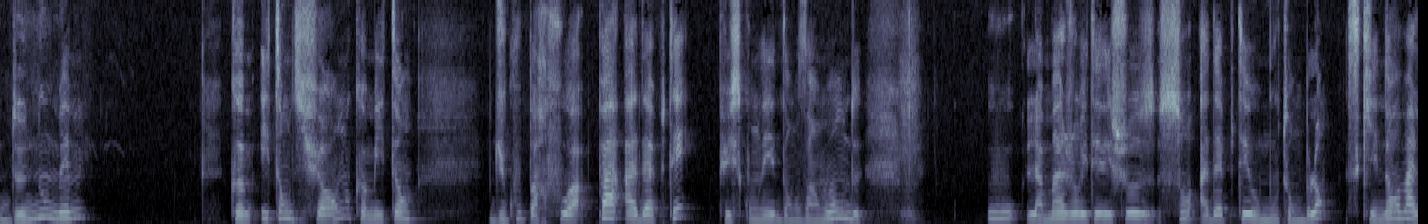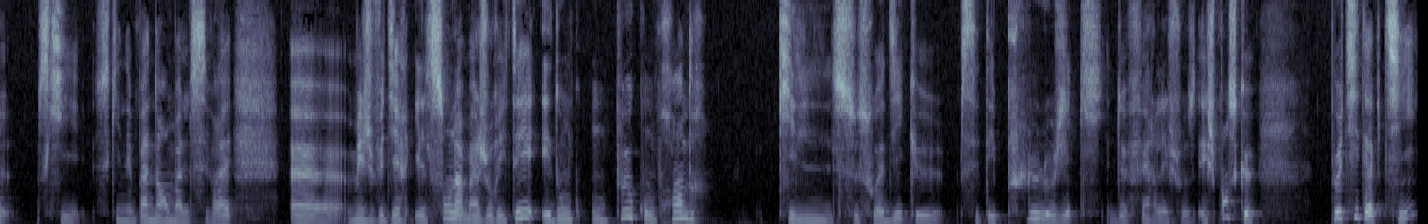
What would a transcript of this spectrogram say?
de nous-mêmes comme étant différents, comme étant du coup parfois pas adaptés, puisqu'on est dans un monde où la majorité des choses sont adaptées aux moutons blancs, ce qui est normal, ce qui, ce qui n'est pas normal, c'est vrai, euh, mais je veux dire, ils sont la majorité et donc on peut comprendre qu'il se soit dit que c'était plus logique de faire les choses. Et je pense que petit à petit,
